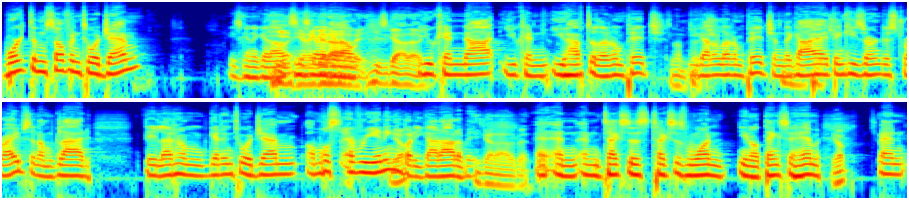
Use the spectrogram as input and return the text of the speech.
worked himself into a jam, he's gonna get out. He's, gonna, get, out. of it. He's got to. You cannot. You can. You have to let him pitch. Let him You got to let him pitch. And the Let him guy, I think he's earned his stripes, and I'm glad they let him get into a jam almost every inning, Yep. but he got out of it. he got out of it. And, and and Texas Texas won. You know, thanks to him. Yep. And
